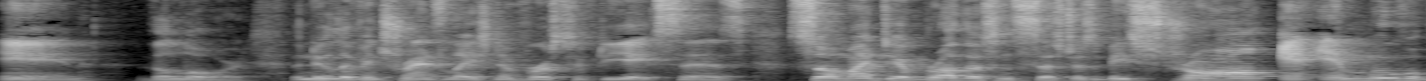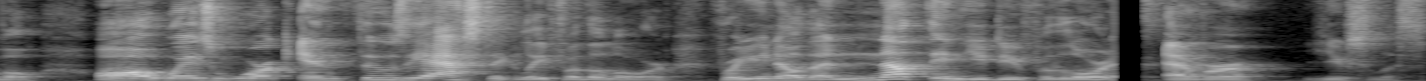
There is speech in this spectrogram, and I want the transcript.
in the Lord. The New Living Translation of verse 58 says, So, my dear brothers and sisters, be strong and immovable. Always work enthusiastically for the Lord, for you know that nothing you do for the Lord is ever useless.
